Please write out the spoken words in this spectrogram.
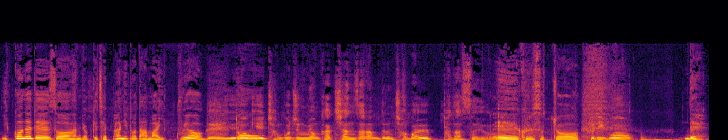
이 건에 대해서 한 몇 개 재판이 더 남아 있고요. 네, 또- 여기 장고 증명 같이 한 사람들은 처벌 받았어요. 예, 그랬었죠. 그리고 네.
